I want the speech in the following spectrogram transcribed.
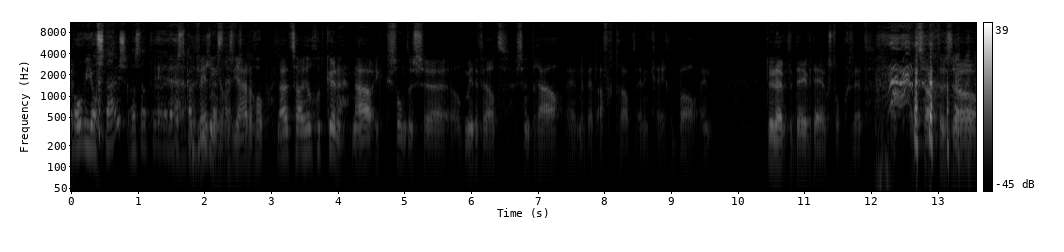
Over Jos thuis? Was dat, dat was de dat weet ik niet, dat was een jaar erop. Nou, het zou heel goed kunnen. Nou, ik stond dus op middenveld centraal en er werd afgetrapt en ik kreeg de bal. En toen heb ik de DVD ook stopgezet. Het zag er zo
